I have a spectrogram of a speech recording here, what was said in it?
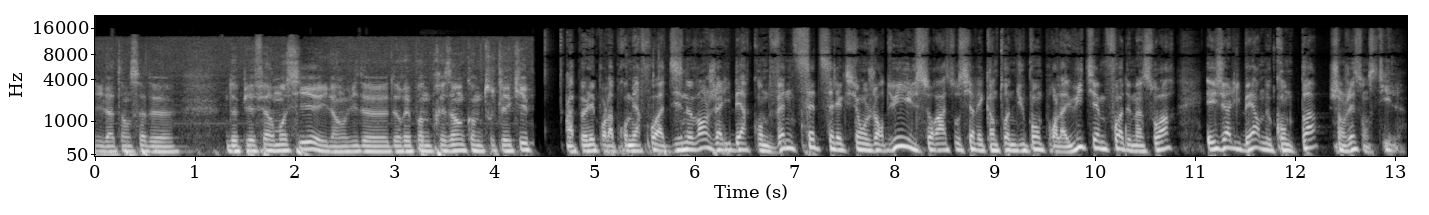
il attend ça de, de pied ferme aussi. Et il a envie de, de répondre présent comme toute l'équipe. Appelé pour la première fois à 19 ans, Jalibert compte 27 sélections aujourd'hui. Il sera associé avec Antoine Dupont pour la huitième fois demain soir. Et Jalibert ne compte pas changer son style.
